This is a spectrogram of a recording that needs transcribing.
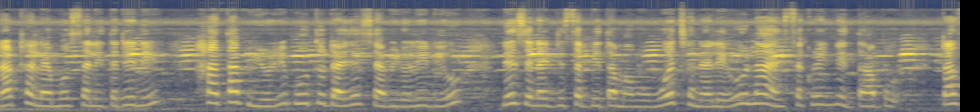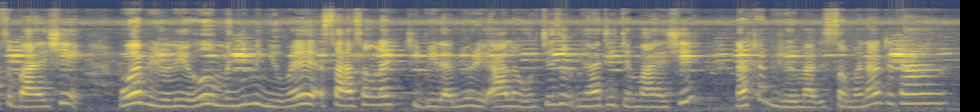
နောက်ထပ်လည်းမို့ဆက်လီတတိလေးဟာတာဗီဒီယိုလေးဘူးတူတိုက်ရက်ဆရာဗီဒီယိုလေးတွေကိုနေ့စဉ်တိုင်းတင်ဆက်ပေးတတ်မှာမို့မွေး channel လေးကို like subscribe နဲ့တားဖို့တောင်းဆိုပါရရှင့်မွေးဗီဒီယိုလေးကိုမငြိမညူပဲအစားဆုံးလိုက်ကြည့်ပေးတဲ့အမျိုးတွေအားလုံးကိုကျေးဇူးအများကြီးတင်ပါတယ်ရှင်နောက်ထပ်ဗီဒီယိုမှာပြန်ဆုံမယ်နော်တဒါ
